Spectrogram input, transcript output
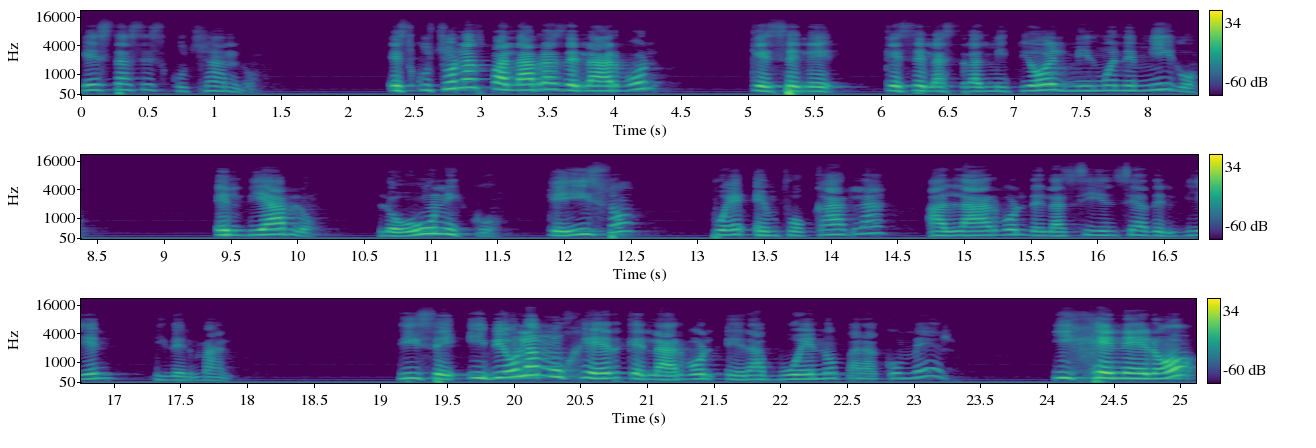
¿qué estás escuchando? Escuchó las palabras del árbol que se, le, que se las transmitió el mismo enemigo, el diablo. Lo único que hizo fue enfocarla al árbol de la ciencia del bien y del mal. Dice, y vio la mujer que el árbol era bueno para comer y generó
